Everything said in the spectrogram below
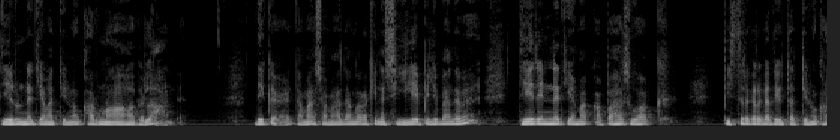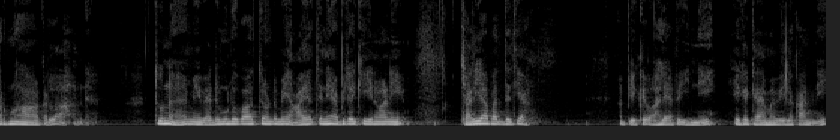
තේරුම් නැති යමක් තියෙනවා කරුණා කරලා අහන්න. දෙක තමයි සමාදන්ව රකින්න සීලය පිළිබඳව තේරෙන්නේ නැති යමක් අපහසුාවක් විස්තර කරගත යුත්තක් තියෙනවා කරුණා කරලා අහන්න. තුන මේ වැඩමුළුව පාත්‍රොන්ට මේ ආයතනය අපිට කියනවානේ චර්යා පද්ධතිය. අපි එක වහලයට ඉන්නේ. ඒක කැම වේල කන්නේ.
